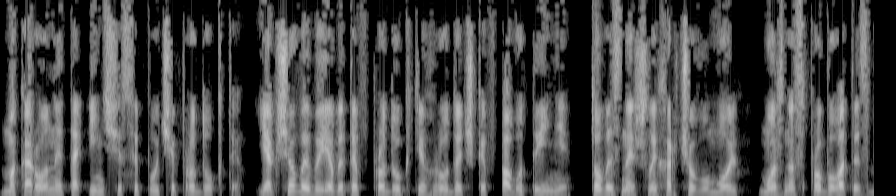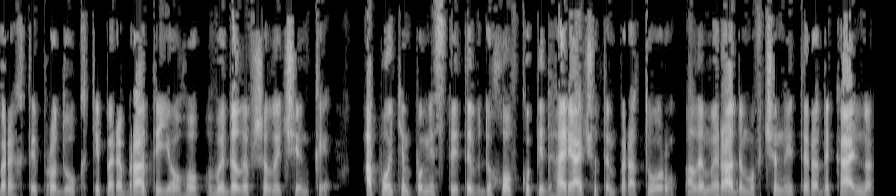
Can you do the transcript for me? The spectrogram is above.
макарони та інші сипучі продукти. Якщо ви виявите в продукті грудочки в павутині, то ви знайшли харчову моль, можна спробувати зберегти продукт і перебрати його, видаливши личинки. А потім помістити в духовку під гарячу температуру, але ми радимо вчинити радикально,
